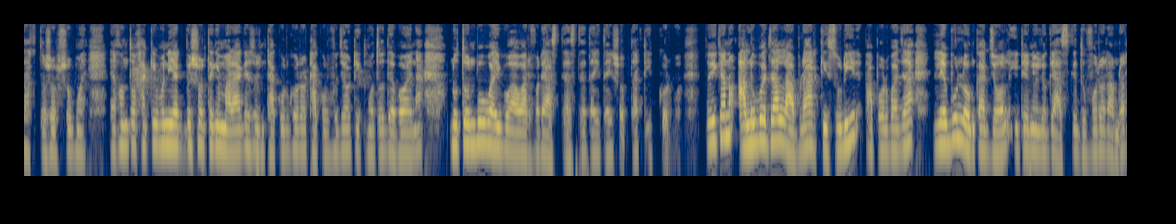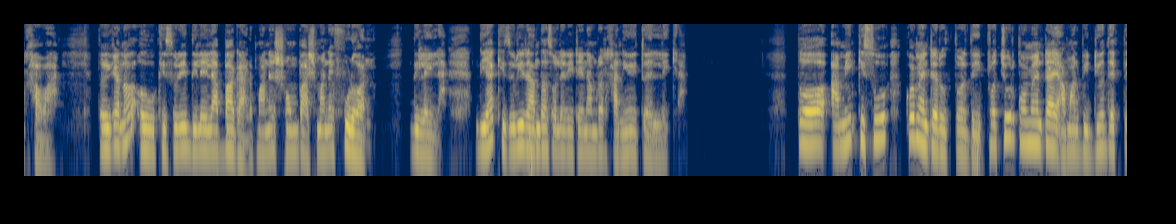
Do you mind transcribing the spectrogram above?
থাকতো সবসময় এখন তো হাকিমণি এক বছর থেকে মারা গেছেন, ঠাকুরঘরও ঠাকুর পূজাও ঠিক মতো দেওয়া হয় না। নতুন বউ আইব আওয়ার পরে আস্তে আস্তে তাই তাই সপ্তাহ ঠিক করব। তো এইখানে আলু ভাজা, লাবড়া আর খিচুড়ির পাপড় ভাজা, লেবু, লঙ্কা, জল এটা নিলকে আজকে দুপুরের আমরা খাওয়া। তো এইখানে ও খিচুড়ি দিলেইলা বাগার মানে সম্পাস মানে ফুড়ন দিলাইলা দিয়া খিচুড়ি রান্দা চলে রিটেন আমরা খানি হইতো এর লেগিয়া। তো আমি কিছু কমেন্টের উত্তর দিই। প্রচুর কমেন্ট আয় আমার ভিডিও দেখতে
